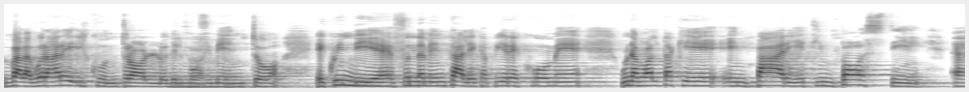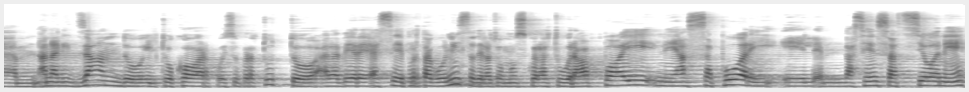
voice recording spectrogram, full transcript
va a lavorare il controllo del Esatto. movimento e quindi è fondamentale capire come una volta che impari e ti imposti ehm, analizzando il tuo corpo e soprattutto ad avere, essere protagonista della tua muscolatura, poi ne assapori le- la sensazione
